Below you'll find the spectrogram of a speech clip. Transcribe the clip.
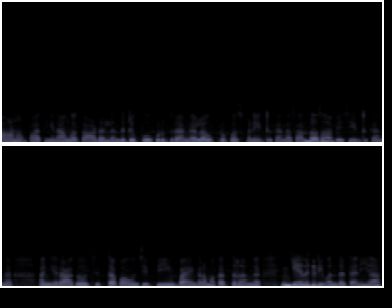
காணும். பார்த்தீங்கன்னா அவங்க கார்டனில் இருந்துட்டு பூ கொடுக்குறாங்க லவ் ப்ரப்போஸ் பண்ணிகிட்டு இருக்காங்க சந்தோஷமாக பேசிக்கிட்டு இருக்காங்க அங்கே ராகவ் சித்தப்பாவும் சித்தியும் பயங்கரமாக கத்துறாங்க. இங்கே எதுக்கடி வந்த தனியாக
